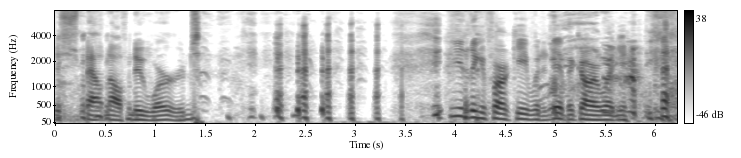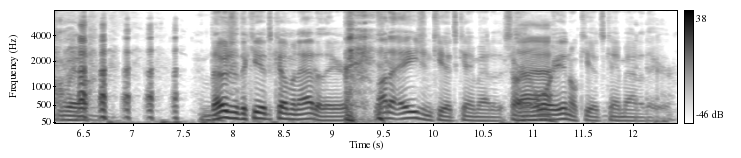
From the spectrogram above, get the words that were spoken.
just spouting off new words. You're looking for a kid with a debit card, weren't you? well, those are the kids coming out of there. A lot of Asian kids came out of there. Sorry, Ah. Oriental kids came out of there,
